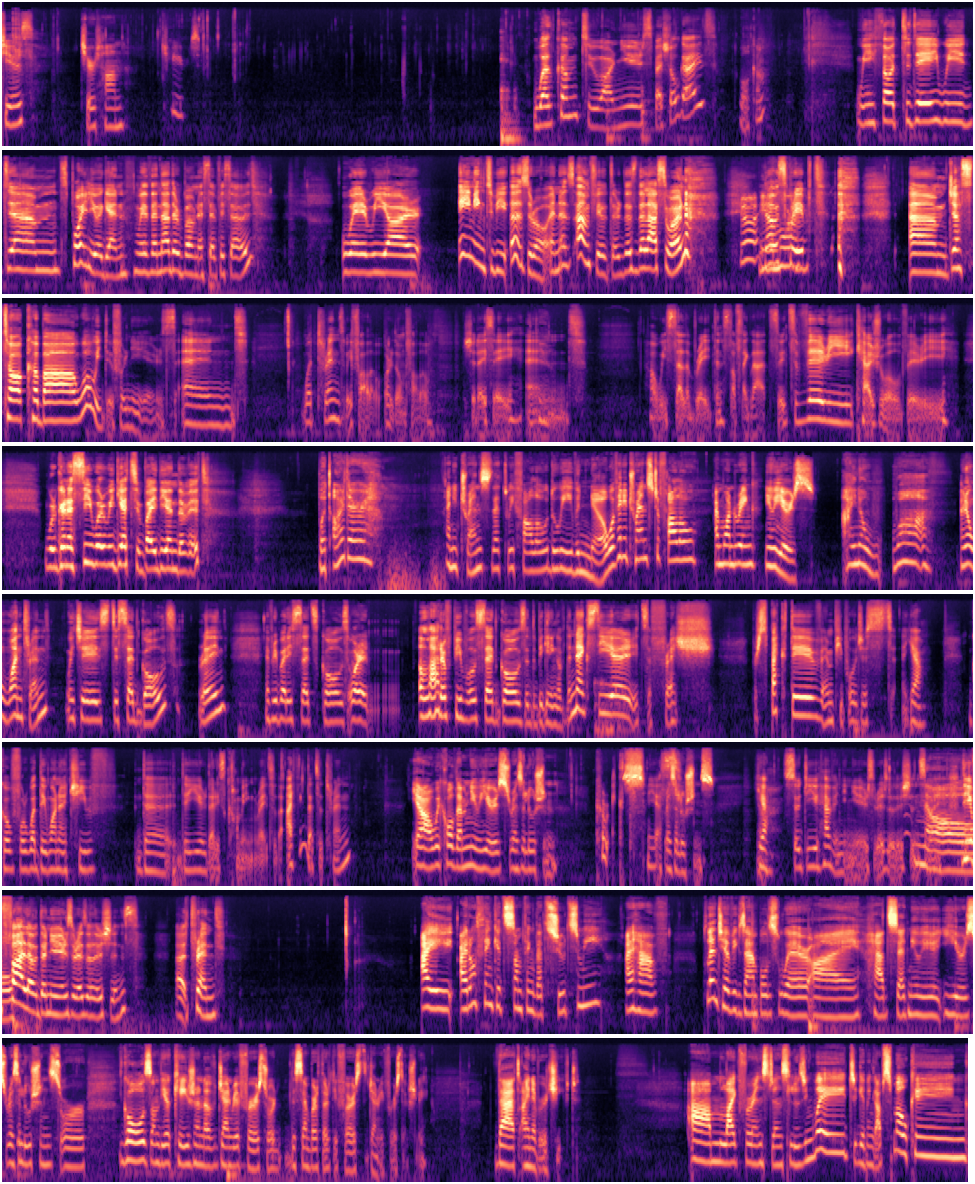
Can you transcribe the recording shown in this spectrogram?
Cheers. Cheers, Han. Cheers. Welcome to our New special, guys. Welcome. We thought today we'd um, spoil you again with another bonus episode where we are aiming to be as raw and as unfiltered as the last one. Yeah, no script. Um, just talk about what we do for New Year's and what trends we follow or don't follow, should I say, and how we celebrate and stuff like that. So it's a very casual, very. We're gonna see where we get to by the end of it. But are there any trends that we follow? Do we even know of any trends to follow? I'm wondering. New Year's. I know one. I know one trend, which is to set goals. Right? Everybody sets goals, or a lot of people set goals at the beginning of the next year. It's a fresh perspective, and people just yeah go for what they want to achieve the the year that is coming. Right? So that, I think that's a trend. Yeah, we call them New Year's resolution. Correct. Yes. Resolutions. Yeah. So, do you have any New Year's resolutions? No. Do you follow the New Year's resolutions uh, trend? I I don't think it's something that suits me. I have plenty of examples where I had set New Year's resolutions or goals on the occasion of January 1st or December 31st, January 1st actually, that I never achieved. Um, like for instance, losing weight, giving up smoking.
